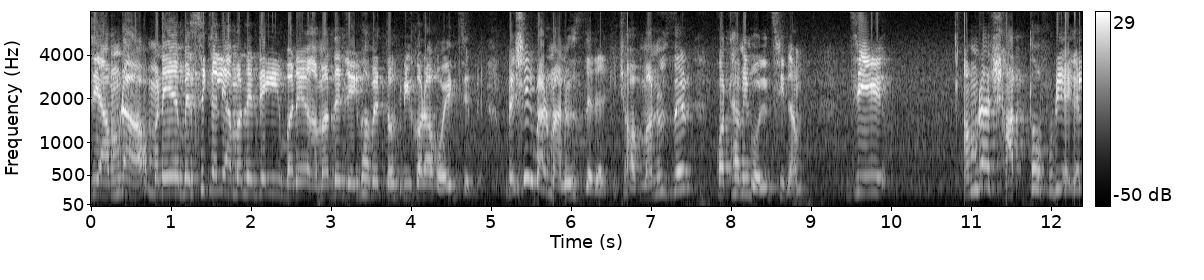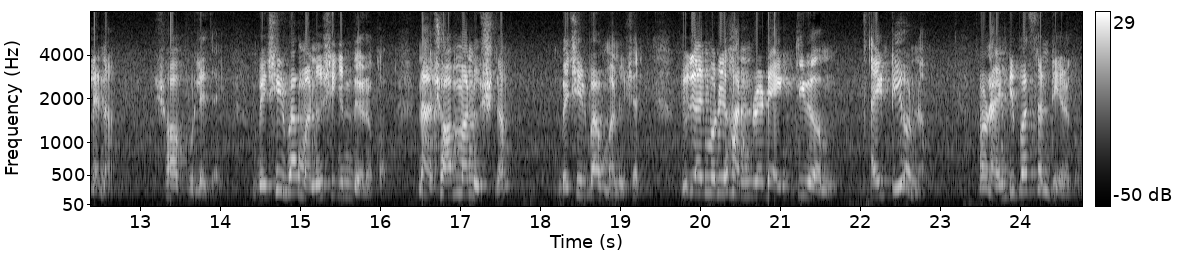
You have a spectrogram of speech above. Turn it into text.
যে আমরা মানে বেসিক্যালি আমাদের যেই মানে আমাদের যেইভাবে তৈরি করা হয়েছে, বেশিরভাগ মানুষদের আর কি, সব মানুষদের কথা আমি বলছিলাম যে আমরা স্বার্থ ফুরিয়ে গেলে না, সব ভুলে যাই। বেশিরভাগ মানুষই কিন্তু এরকম। না, সব মানুষ না, বেশিরভাগ মানুষ আর কি। যদি আমি বলি হান্ড্রেড এইটটি এইটিও না, কারণ নাইনটি পার্সেন্টই এরকম।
